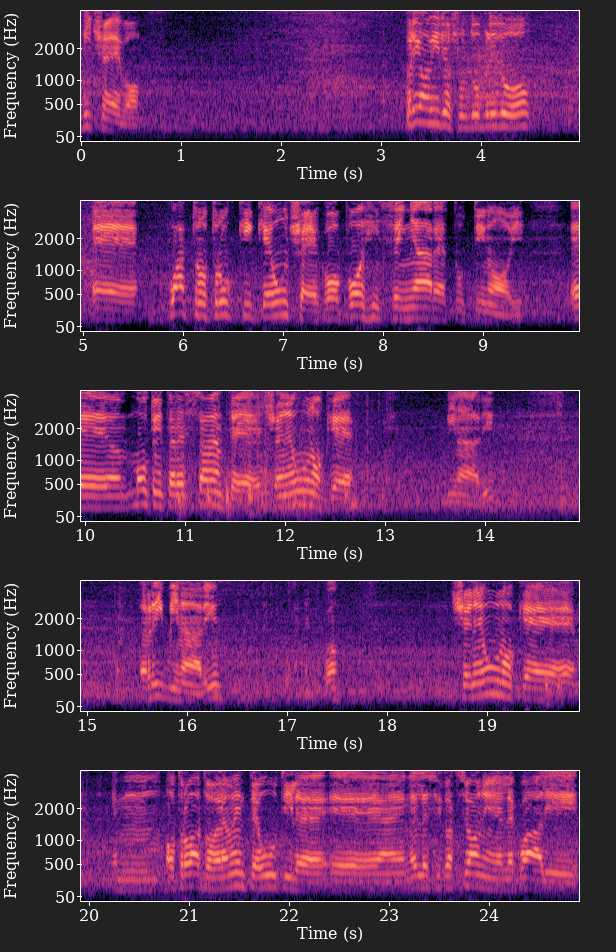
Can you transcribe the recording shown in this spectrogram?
Dicevo, primo video sul doobly-doo è quattro trucchi che un cieco può insegnare a tutti noi. È molto interessante, ce n'è uno che... binari ribinari, ecco. Ce n'è uno che ehm, ho trovato veramente utile eh, nelle situazioni nelle quali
